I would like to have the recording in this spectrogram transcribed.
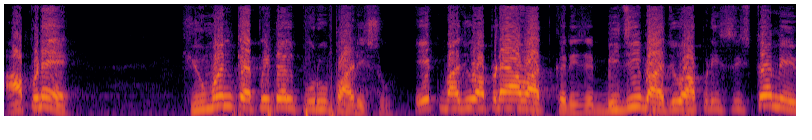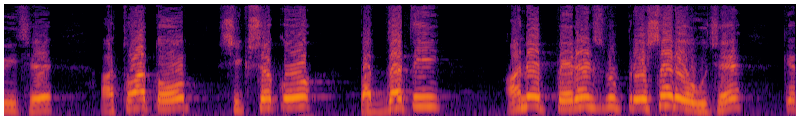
આપણે હ્યુમન કેપિટલ પૂરું પાડીશું. એક બાજુ આપણે આ વાત કરી છે. બીજી બાજુ આપણી સિસ્ટમ એવી છે, અથવા તો શિક્ષકો, પદ્ધતિ અને પેરેન્ટ્સનું પ્રેશર એવું છે કે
